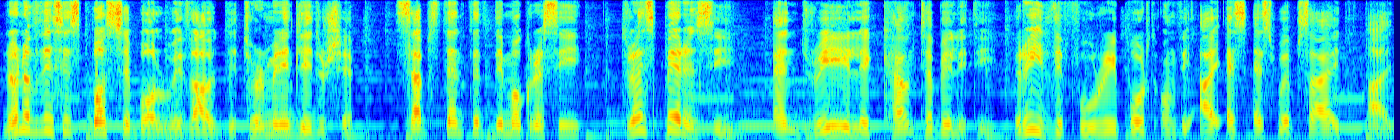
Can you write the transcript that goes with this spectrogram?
None of this is possible without determined leadership, substantive democracy, transparency, and real accountability. Read the full report on the ISS website at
